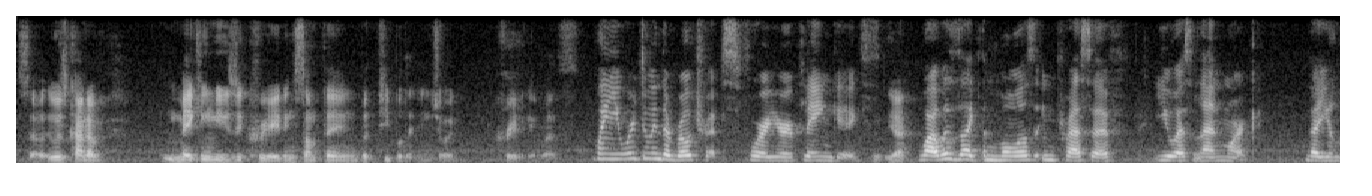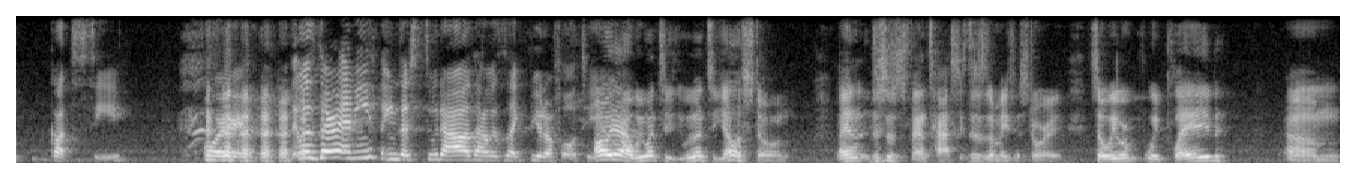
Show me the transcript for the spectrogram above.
So it was kind of making music, creating something with people that you enjoyed creating it with. When you were doing the road trips for your playing gigs, Yeah. what was like the most impressive U.S. landmark that you got to see? Or was there anything that stood out that was like beautiful to you? Oh yeah, we went to we went to Yellowstone, and this is fantastic. This is an amazing story. So we were we played, um,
